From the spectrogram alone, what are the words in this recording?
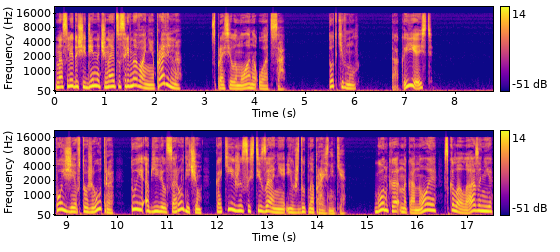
на следующий день начинаются соревнования, правильно?» — спросила Муана у отца. Тот кивнул. «Так и есть». Позже, в то же утро, Туи объявил сородичам, какие же состязания их ждут на празднике. Гонка на каноэ, скалолазание,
